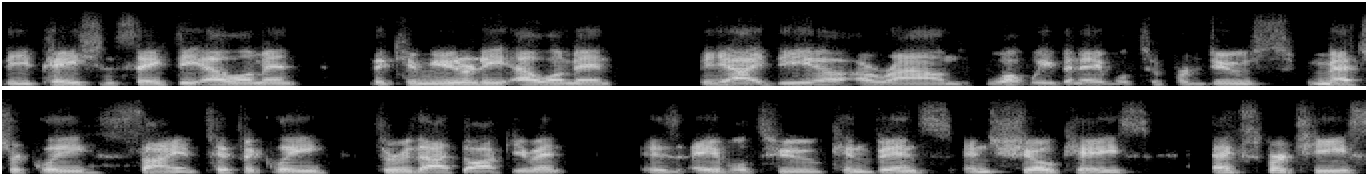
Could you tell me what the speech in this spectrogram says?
the patient safety element, the community element, the idea around what we've been able to produce metrically, scientifically through that document is able to convince and showcase expertise,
